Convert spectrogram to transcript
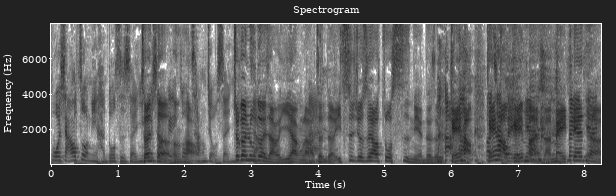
我想要做你很多次生意，真的很好，长久生意，就跟陆队长一样啦。真的，一次就是要做四年的这个，给好给好给满了，每天的，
